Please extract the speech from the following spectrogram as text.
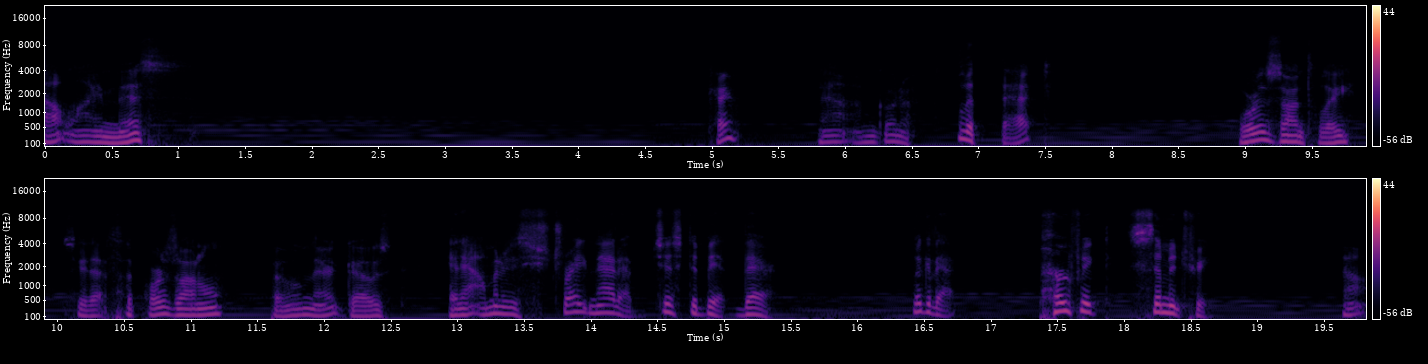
outline this. Okay, now I'm going to flip that horizontally See that flip horizontal? Boom, there it goes. And now I'm going to straighten that up just a bit. There. Look at that. Perfect symmetry. Now,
